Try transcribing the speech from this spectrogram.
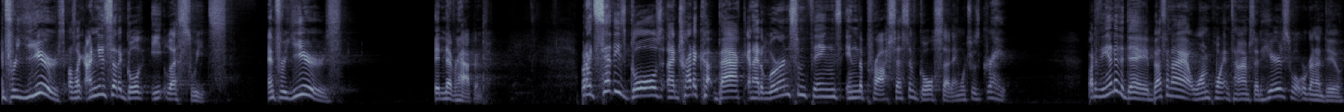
And for years, I was like, I need to set a goal to eat less sweets. And for years, it never happened. But I'd set these goals and I'd try to cut back and I'd learn some things in the process of goal setting, which was great. But at the end of the day, Beth and I at one point in time said, here's what we're going to do.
